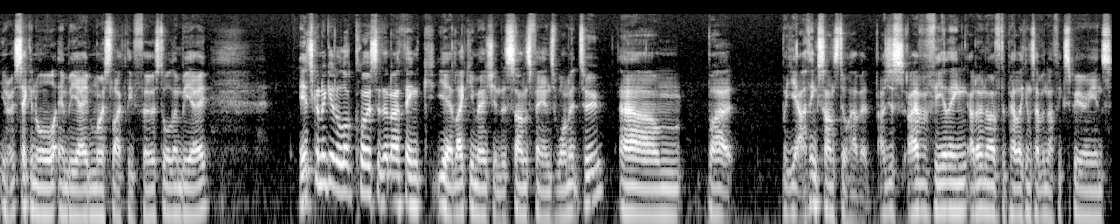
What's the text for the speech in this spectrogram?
you know, second All NBA, most likely first All NBA. It's going to get a lot closer than I think. Yeah, like you mentioned, the Suns fans want it to. Um, but, but yeah, I think Suns still have it. I just I have a feeling. I don't know if the Pelicans have enough experience,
